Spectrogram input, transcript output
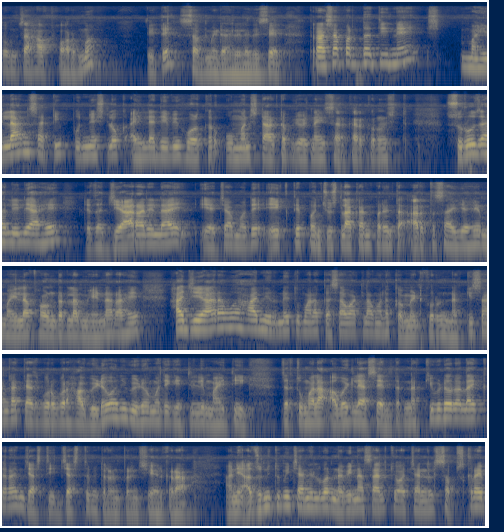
तुमचा हा फॉर्म तिथे सबमिट झालेला दिसेल. तर अशा पद्धतीने महिलांसाठी पुण्यश्लोक अहिल्यादेवी होळकर वुमन स्टार्टअप योजना ही सरकारकडून स्ट- सुरू झालेली आहे. त्याचा जी आर आलेला आहे. याच्यामध्ये एक ते पंचवीस लाखांपर्यंत अर्थसहाय्य हे महिला फाउंडरला मिळणार आहे. हा जी आर व हा निर्णय तुम्हाला कसा वाटला मला कमेंट करून नक्की सांगा. त्याचबरोबर हा व्हिडिओ आणि व्हिडिओमध्ये घेतलेली माहिती जर तुम्हाला आवडली असेल तर नक्की व्हिडिओला लाईक करा आणि जास्तीत जास्त मित्रांपर्यंत शेअर करा. आणि अजूनही तुम्ही चॅनलवर नवीन असाल किंवा चॅनल सबस्क्राईब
